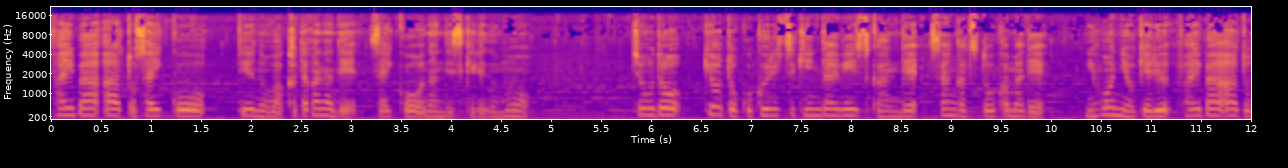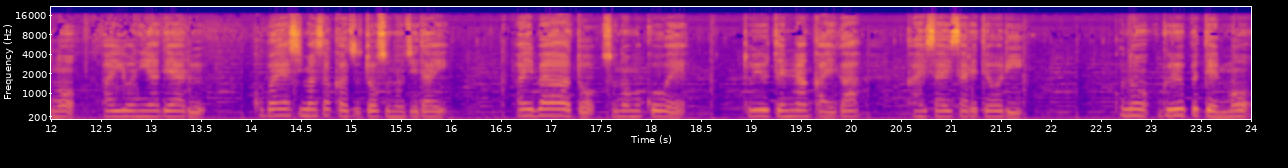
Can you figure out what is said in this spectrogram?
ファイバーアート最高っていうのはカタカナで最高なんですけれどもちょうど京都国立近代美術館で3月10日まで日本におけるファイバーアートのパイオニアである小林正和とその時代ファイバーアートその向こうへという展覧会が開催されておりこのグループ展も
